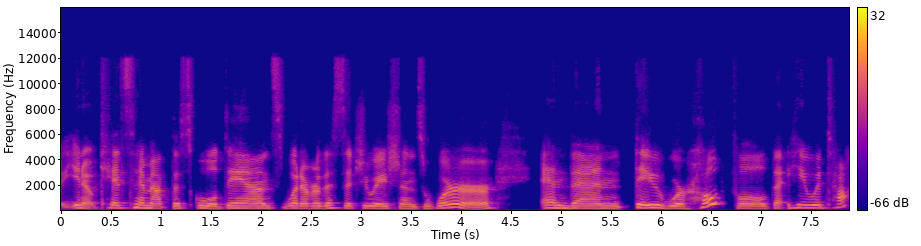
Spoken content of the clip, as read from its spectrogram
you know kiss him at the school dance whatever the situations were and then they were hopeful that he would talk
